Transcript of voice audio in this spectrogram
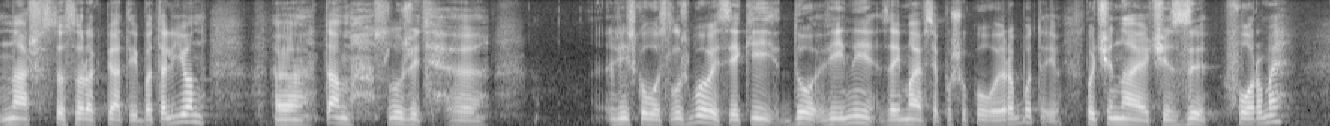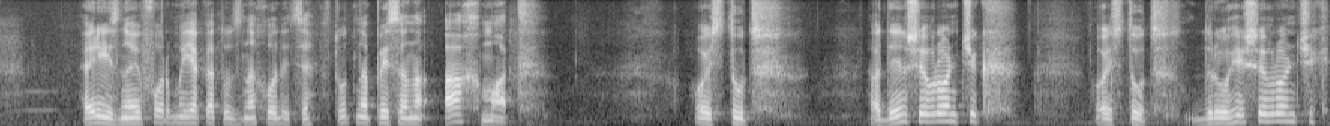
наш 145-й батальйон. Е, Там служить е, військовослужбовець, який до війни займався пошуковою роботою, починаючи з форми, різної форми, яка тут знаходиться. Тут написано Ахмат. Ось тут один шеврончик, ось тут другий шеврончик,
